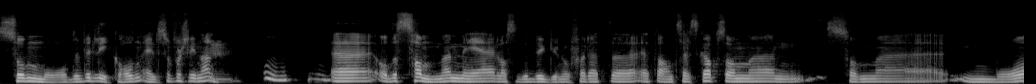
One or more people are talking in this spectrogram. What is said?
så må du vedlikeholde den, ellers så forsvinner den. Mm. Mm. Eh, og det samme med La oss si du bygger noe for et, eh, et annet selskap som, eh, som eh, må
